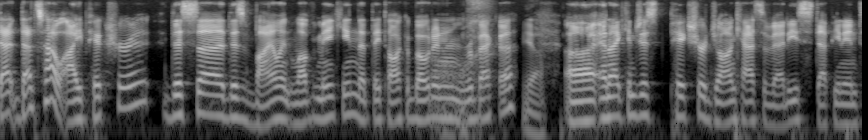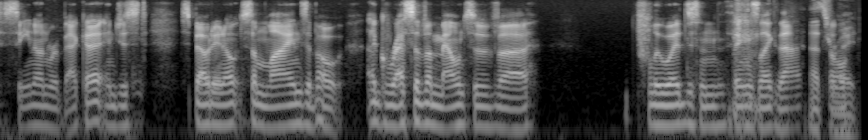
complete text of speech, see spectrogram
that that's how I picture it. This uh, this violent lovemaking that they talk about in Oh. Rebecca. Yeah. Uh, and I can just picture John Cassavetes stepping into scene on Rebecca and just spouting out some lines about aggressive amounts of uh, fluids and things like that. That's So, right.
